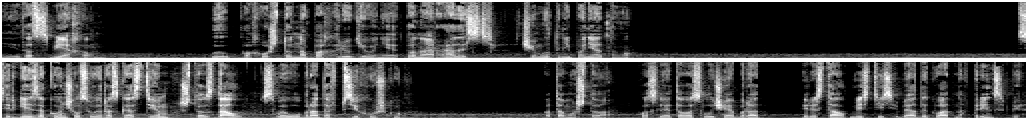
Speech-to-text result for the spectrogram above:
И этот смех, он был похож то на похрюкивание, то на радость чему-то непонятному. Сергей закончил свой рассказ тем, что сдал своего брата в психушку. Потому что после этого случая брат перестал вести себя адекватно в принципе.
